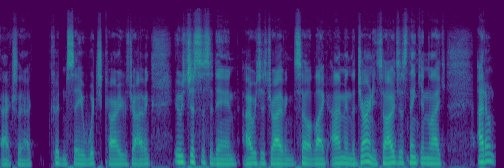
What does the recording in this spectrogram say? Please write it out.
actually I couldn't say which car he was driving. It was just a sedan. I was just driving. So like I'm in the journey. So I was just thinking like I don't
